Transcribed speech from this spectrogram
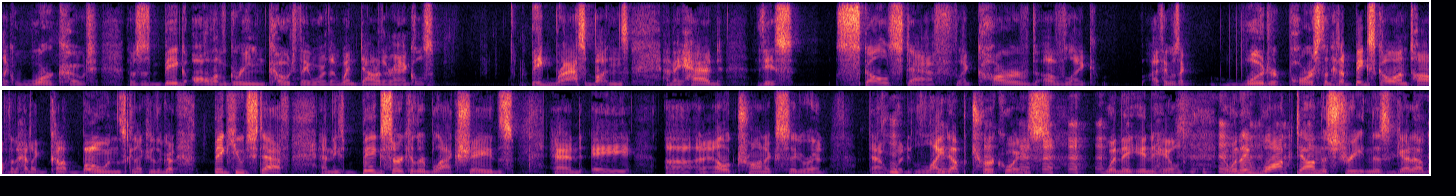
like war coat there was this big olive green coat they wore that went down to their ankles big brass buttons and they had this skull staff like carved of like I think it was like wood or porcelain, had a big skull on top, and it had like kind of bones connected to the ground. Big, huge staff, and these big circular black shades, and a uh, an electronic cigarette that would light up turquoise when they inhaled. And when they walked down the street in this getup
